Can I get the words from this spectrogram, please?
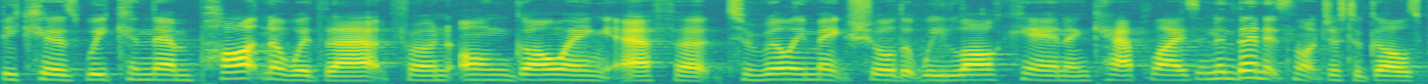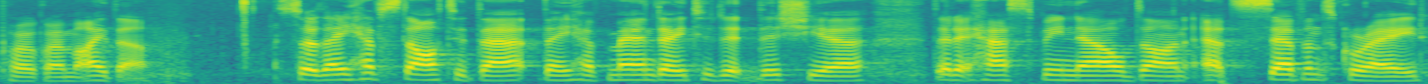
because we can then partner with that for an ongoing effort to really make sure that we lock in and capitalize. And then it's not just a girls program either. So they have started that. They have mandated it this year that it has to be now done at seventh grade,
